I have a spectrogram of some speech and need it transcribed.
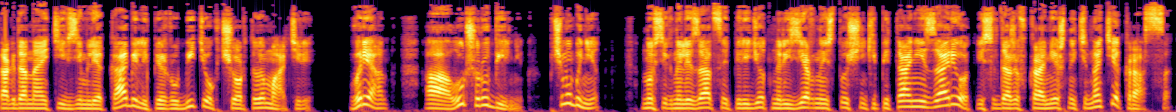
Тогда найти в земле кабель и перерубить его к чертовой матери. Вариант. А лучше рубильник. Почему бы нет? Но сигнализация перейдет на резервные источники питания и заорет, если даже в кромешной темноте красться.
